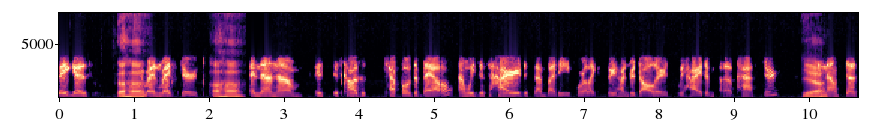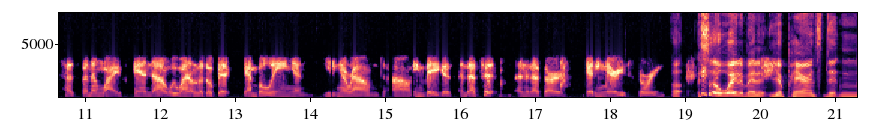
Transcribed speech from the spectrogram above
Vegas, uh-huh. we went registered, Uh-huh. and then um, it's it's called the Chapel the Bell, and we just hired somebody for like three hundred dollars. We hired a, a pastor, Yeah. announced as husband and wife, and uh, we went a little bit gambling and eating around uh, in Vegas, and that's it. And that's our getting married story. Uh, so wait a minute. Your parents didn't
